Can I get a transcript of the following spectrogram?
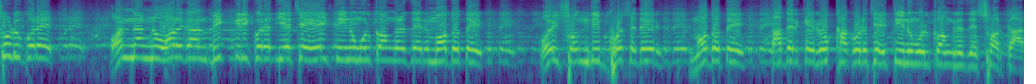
শুরু করে অন্যান্য অর্গান বিক্রি করে দিয়েছে এই তৃণমূল কংগ্রেসের মদতে। ওই সন্দীপ ঘোষেদের মদতে তাদেরকে রক্ষা করেছে এই তৃণমূল কংগ্রেসের সরকার।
